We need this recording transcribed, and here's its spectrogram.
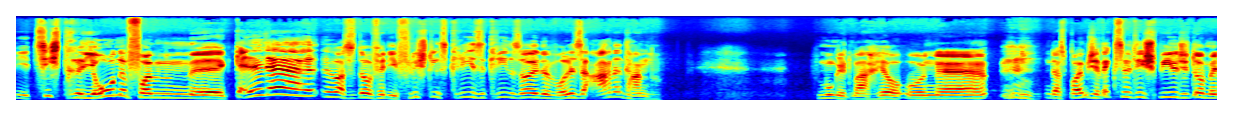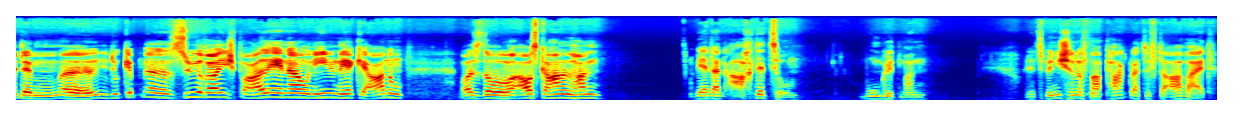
die zig Trillionen von äh, Gelder, was sie da für die Flüchtlingskrise kriegen sollte, wollen sie auch nicht haben. Munkelt mal, ja. Und äh, das Bäumchen wechselt die Spielchen da mit dem, äh, du gib mir Syrer, ich behalte einer und hin und her, keine Ahnung, was sie da ausgehandelt haben. Wäre dann auch nicht so. Munkelt man. Und jetzt bin ich schon auf meinem Parkplatz auf der Arbeit.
